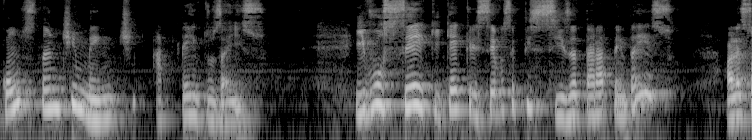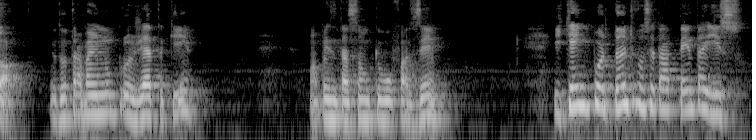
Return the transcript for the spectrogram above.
constantemente atentos a isso. E você que quer crescer, você precisa estar atento a isso. Olha só, eu estou trabalhando num projeto aqui, uma apresentação que eu vou fazer, e que é importante você estar atento a isso.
